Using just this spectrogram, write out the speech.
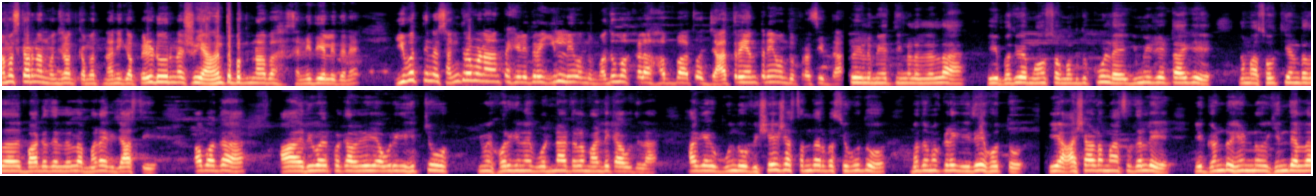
ನಮಸ್ಕಾರ, ನಾನು ಮಂಜುನಾಥ್ ಕಮತ್. ನಾನೀಗ ಪೆರಡೂರಿನ ಶ್ರೀ ಅನಂತ ಪದ್ಮನಾಭ ಸನ್ನಿಧಿಯಲ್ಲಿದ್ದೇನೆ. ಇವತ್ತಿನ ಸಂಕ್ರಮಣ ಅಂತ ಹೇಳಿದ್ರೆ ಇಲ್ಲಿ ಒಂದು ಮಧುಮಕ್ಕಳ ಹಬ್ಬ ಅಥವಾ ಜಾತ್ರೆ ಅಂತಾನೆ ಒಂದು ಪ್ರಸಿದ್ಧ. ಏಪ್ರಿಲ್, ಮೇ ತಿಂಗಳಲ್ಲೆಲ್ಲ ಈ ಮದುವೆ ಮಹೋತ್ಸವ ಮುಗಿದು ಕೂಡಲೇ ಇಮಿಡಿಯೇಟ್ ಆಗಿ ನಮ್ಮ ಸೌತ್ ಕೆನಡದ ಭಾಗದಲ್ಲೆಲ್ಲ ಮಳೆ ಜಾಸ್ತಿ. ಆವಾಗ ಆ ರಿವಾಯ್ ಪ್ರಕಾರ ಅವರಿಗೆ ಹೆಚ್ಚು ನಿಮಗೆ ಹೊರಗಿನ ಒಡನಾಟ ಎಲ್ಲ ಮಾಡ್ಲಿಕ್ಕೆ ಆಗುದಿಲ್ಲ. ಹಾಗೆ ಒಂದು ವಿಶೇಷ ಸಂದರ್ಭ ಸಿಗುವುದು ಮಧುಮಕ್ಕಳಿಗೆ ಇದೇ ಹೊತ್ತು. ಈ ಆಷಾಢ ಮಾಸದಲ್ಲಿ ಈ ಗಂಡು ಹೆಣ್ಣು ಹಿಂದೆಲ್ಲ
